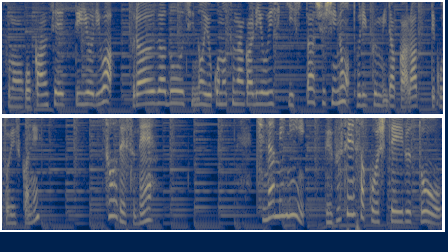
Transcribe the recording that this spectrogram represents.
その互換性っていうよりは、ブラウザ同士の横のつながりを意識した趣旨の取り組みだからってことですかね？そうですねちなみに Web 制作をしていると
